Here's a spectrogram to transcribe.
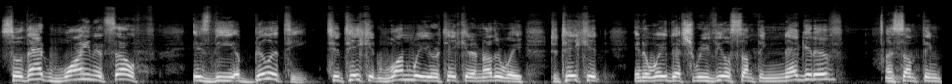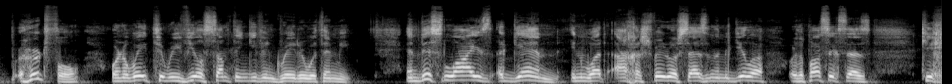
So that wine itself is the ability to take it one way or take it another way, to take it in a way that should reveal something negative and something hurtful, or in a way to reveal something even greater within me. And this lies again in what Achashverosh says in the Megillah, or the Pasuk says, we have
